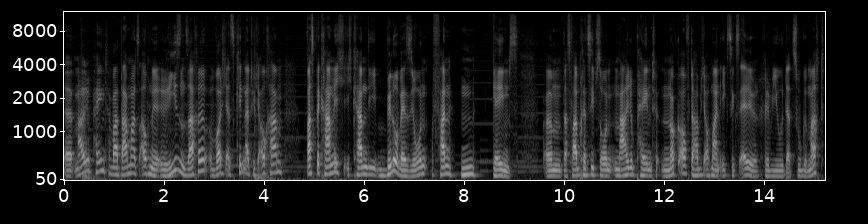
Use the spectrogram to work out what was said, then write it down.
Äh, Mario Paint war damals auch eine Riesensache. Wollte ich als Kind natürlich auch haben. Was bekam ich? Ich kam die Billo-Version Fun Games. Ähm, das war im Prinzip so ein Mario Paint Knockoff. Da habe ich auch mal ein XXL-Review dazu gemacht.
